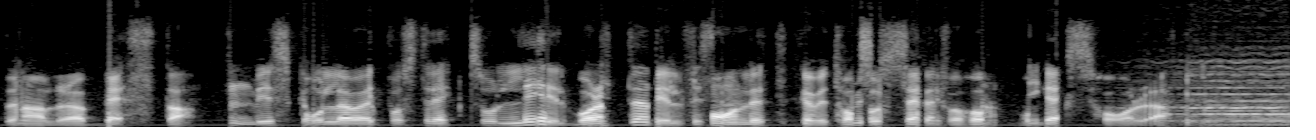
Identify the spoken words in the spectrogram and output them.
den allra bästa. Vi ska hålla er på sträck så länge, bara inte en del för vanligt. Ska vi ta oss och sen få höra vad X har att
